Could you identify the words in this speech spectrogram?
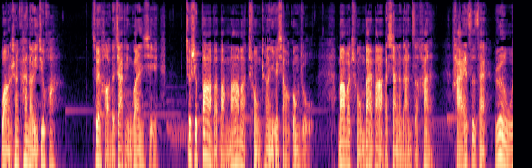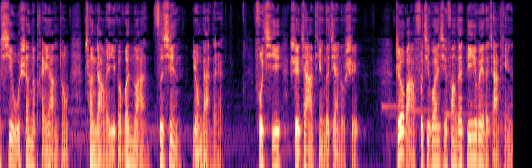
网上看到一句话：最好的家庭关系，就是爸爸把妈妈宠成一个小公主，妈妈崇拜爸爸像个男子汉，孩子在润物细无声的培养中成长为一个温暖、自信、勇敢的人。夫妻是家庭的建筑师，只有把夫妻关系放在第一位的家庭，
